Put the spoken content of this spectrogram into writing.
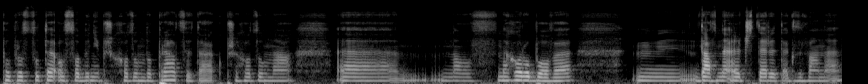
po prostu te osoby nie przychodzą do pracy, tak? Przychodzą na, no, na chorobowe, mm, dawne L4 tak zwane,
